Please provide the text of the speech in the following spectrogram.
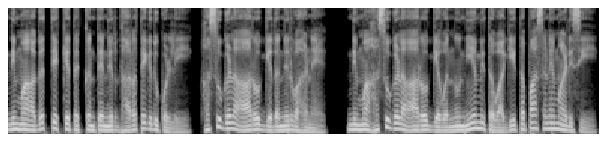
ನಿಮ್ಮ ಅಗತ್ಯಕ್ಕೆ ತಕ್ಕಂತೆ ನಿರ್ಧಾರ ತೆಗೆದುಕೊಳ್ಳಿ. ಹಸುಗಳ ಆರೋಗ್ಯದ ನಿರ್ವಹಣೆ. ನಿಮ್ಮ ಹಸುಗಳ ಆರೋಗ್ಯವನ್ನು ನಿಯಮಿತವಾಗಿ ತಪಾಸಣೆ ಮಾಡಿಸಿ.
